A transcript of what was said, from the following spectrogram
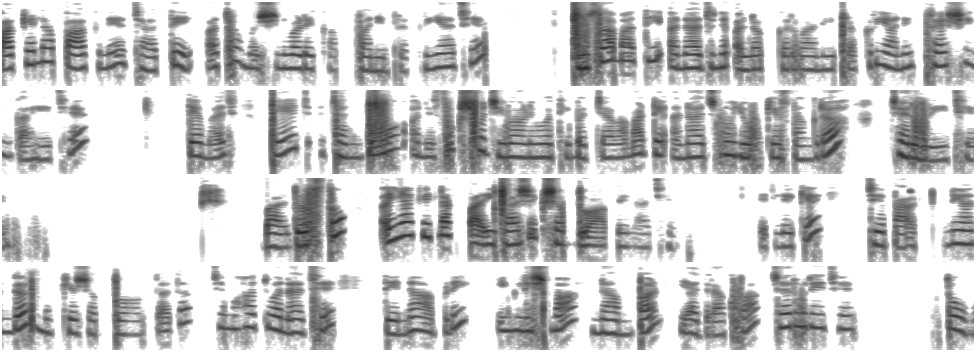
પાકેલા પાકને જાતે અથવા મશીન વડે કાપવાની પ્રક્રિયા છે. ભૂસામાંથી અનાજને અલગ કરવાની પ્રક્રિયાને થ્રેશિંગ કહે છે. તેમજ ભેજ, જંતુઓ અને સૂક્ષ્મ જીવાણુઓથી બચાવવા માટે અનાજનો યોગ્ય સંગ્રહ જરૂરી છે. બાળ દોસ્તો, અહીંયા કેટલાક પારિભાષિક શબ્દો આપેલા છે. એટલે કે જે પાઠની અંદર મુખ્ય શબ્દો આવતા હતા, જે મહત્વના છે, તેના આપણે ઇંગ્લિશમાં નામ પણ યાદ રાખવા જરૂરી છે. તો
